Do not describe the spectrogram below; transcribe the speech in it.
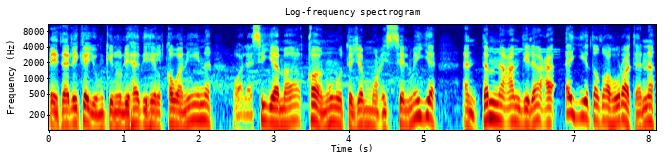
لذلك يمكن لهذه القوانين ولا سيما قانون التجمع السلمي أن تمنع اندلاع أي تظاهرات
